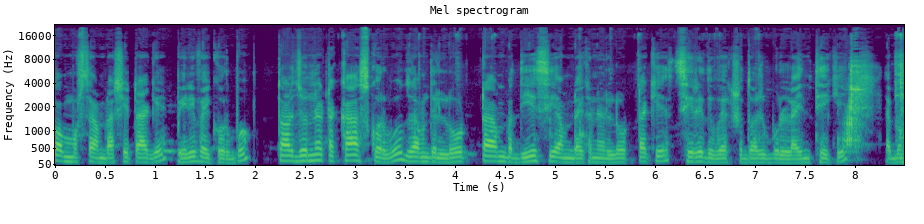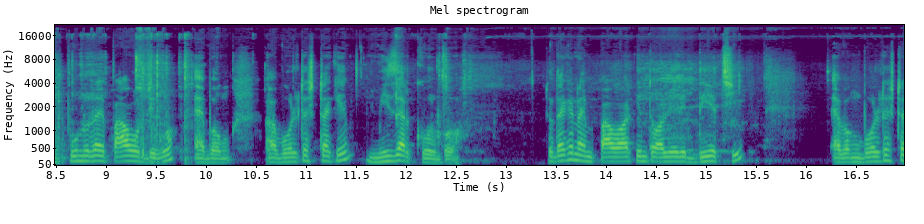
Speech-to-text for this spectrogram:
কম উঠছে আমরা সেটা আগে ভেরিফাই করব। তার জন্য একটা কাজ করব যে আমাদের লোডটা আমরা দিয়েছি, আমরা এখানে লোডটাকে ছেড়ে দেবো একশো দশ ভোল্ট লাইন থেকে এবং পুনরায় পাওয়ার দেব এবং ভোল্টেজটাকে মিজার করব। তো দেখেন আমি পাওয়ার কিন্তু অলরেডি দিয়েছি এবং ভোল্টেজটা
